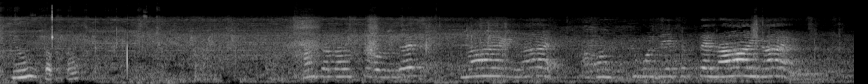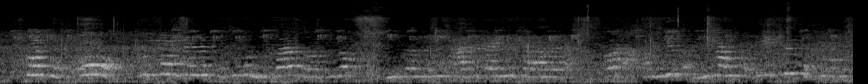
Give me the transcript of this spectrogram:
क्यों तब तक हम चलो उसको बोलेंगे नहीं नहीं अब हम किसी को दे सकते हैं नहीं नहीं 高速哦，我刚才那十几个女生都知道，女生你拿去带回家了。好了，你你让，你去去弄去，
